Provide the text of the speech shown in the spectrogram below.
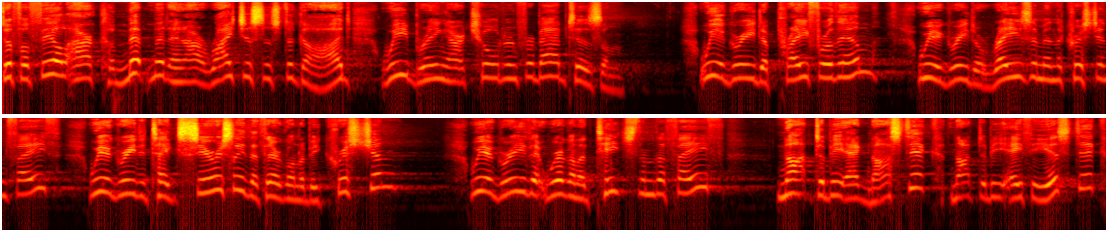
To fulfill our commitment and our righteousness to God, we bring our children for baptism. We agree to pray for them. We agree to raise them in the Christian faith. We agree to take seriously that they're going to be Christian. We agree that we're going to teach them the faith not to be agnostic, not to be atheistic,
